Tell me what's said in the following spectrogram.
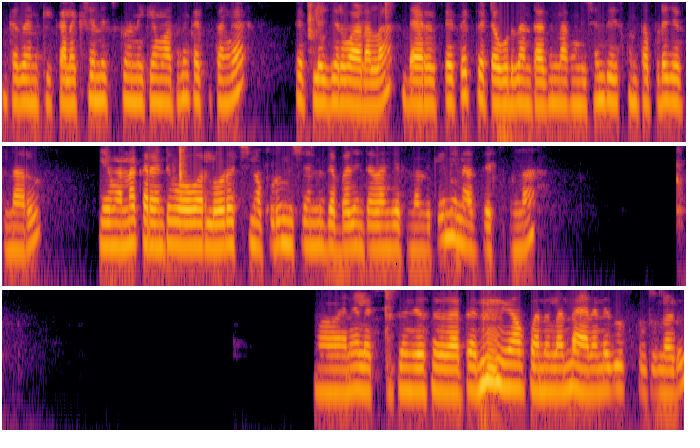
ఇంకా దానికి కలెక్షన్ ఇచ్చుకోనికే మాత్రం ఖచ్చితంగా స్టెప్లైజర్ వాడాలా. డైరెక్ట్ అయితే పెట్టకూడదంట. అది నాకు మిషన్ తీసుకున్నప్పుడే చెప్పినారు. ఏమన్నా కరెంట్ ఓవర్లోడ్ వచ్చినప్పుడు మిషన్ దెబ్బతింటుంది అని చెప్పినందుకే నేను అది తెచ్చుకున్నా. మా ఆయన ఎలక్ట్రిషియన్ చేస్తాడు కాబట్టి అన్ని ఆ పనులన్నీ ఆయననే చూసుకుంటున్నాడు.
